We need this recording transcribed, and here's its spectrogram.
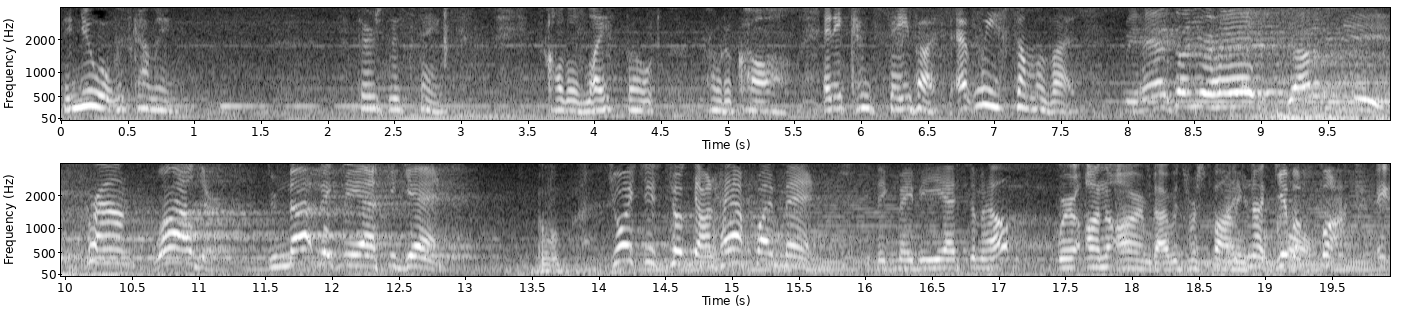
They knew it was coming. There's this thing. It's called a lifeboat protocol, and it can save us, at least some of us. Three hands on your head, down on your knees. Brown. Wilder, do not make me ask again. Joyce just took down half my men. You think maybe he had some help? We're unarmed. I was responding. I do not give a fuck. Hey,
